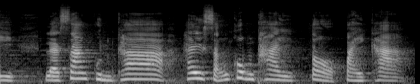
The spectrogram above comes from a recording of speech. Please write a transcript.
และสร้างคุณค่าให้สังคมไทยต่อไปค่ะ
